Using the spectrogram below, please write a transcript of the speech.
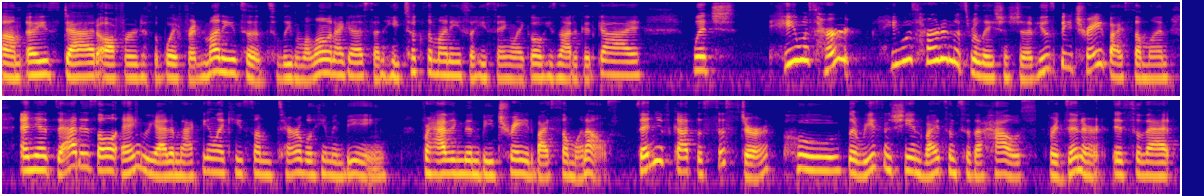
um, A's dad offered the boyfriend money to, to leave him alone, I guess, and he took the money. So he's saying, like, oh, he's not a good guy, which he was hurt. He was hurt in this relationship. He was betrayed by someone, and yet dad is all angry at him, acting like he's some terrible human being for having been betrayed by someone else. Then you've got the sister who the reason she invites him to the house for dinner is so that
